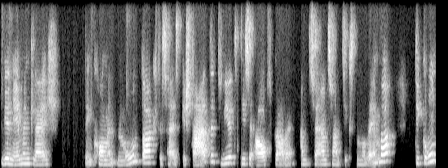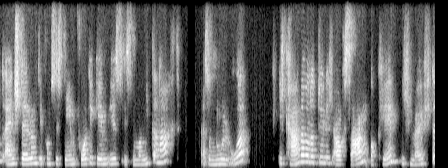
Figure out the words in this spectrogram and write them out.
wir nehmen gleich den kommenden Montag, das heißt gestartet wird diese Aufgabe am 22. November die Grundeinstellung, die vom System vorgegeben ist, ist immer Mitternacht, also 0 Uhr. Ich kann aber natürlich auch sagen, okay, ich möchte,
